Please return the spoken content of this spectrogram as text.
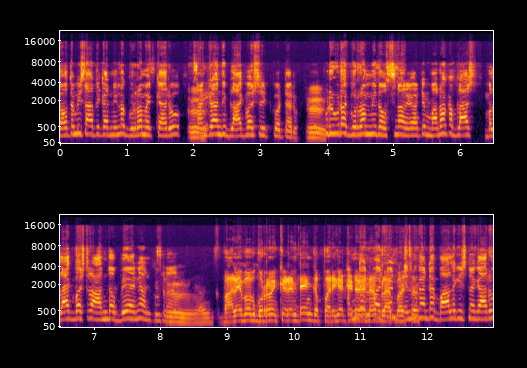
గౌతమి సాతకర్ణిలో గుర్రం ఎక్కారు సంక్రాంతి బ్లాక్ బస్టర్ హిట్ కొట్టారు. Hmm. ఇప్పుడు కూడా గుర్రం మీద వస్తున్నారు కాబట్టి మరొక blast blockbuster on the way అని అనుకుంటున్నారు. ఉమ్, బాలయ్య బాబు గుర్రం ఎక్కాడంటే ఇంకా పరిగెట్టడమేనా 100% బ్లాక్ బస్టర్? ఎందుకంటే బాలకృష్ణ గారు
